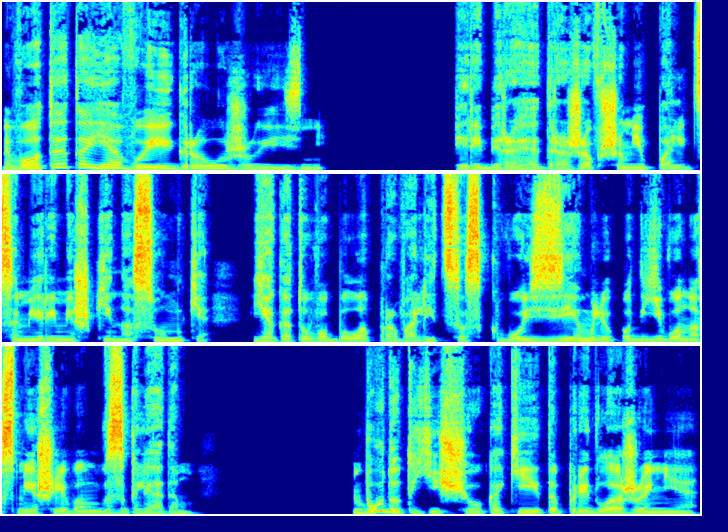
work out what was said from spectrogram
Вот это я выиграл жизнь!» Перебирая дрожавшими пальцами ремешки на сумке, я готова была провалиться сквозь землю под его насмешливым взглядом. Будут еще какие-то предложения?»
